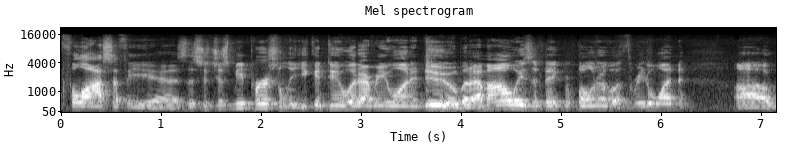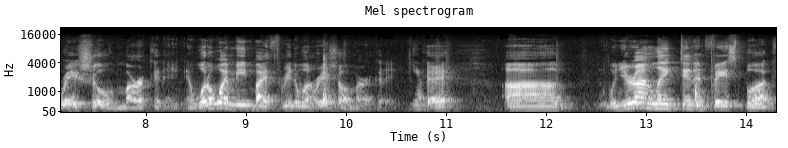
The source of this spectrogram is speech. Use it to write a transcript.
philosophy is. This is just me personally. You could do whatever you want to do, but I'm always a big proponent of a three to one uh, ratio of marketing. And what do I mean by three to one ratio of marketing? Yep. Okay. Um, when you're on LinkedIn and Facebook,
